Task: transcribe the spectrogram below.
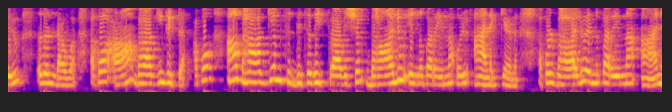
ഒരു ഇതുണ്ടാവുക. അപ്പോൾ ആ ഭാഗ്യം കിട്ടുക അപ്പോൾ ആ ഭാഗ്യം സിദ്ധിച്ചത് ഇപ്രാവശ്യം ഭാലു എന്ന് പറയുന്ന ഒരു ആനയ്ക്കാണ്. അപ്പോൾ ഭാലു എന്ന് പറയുന്ന ആന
